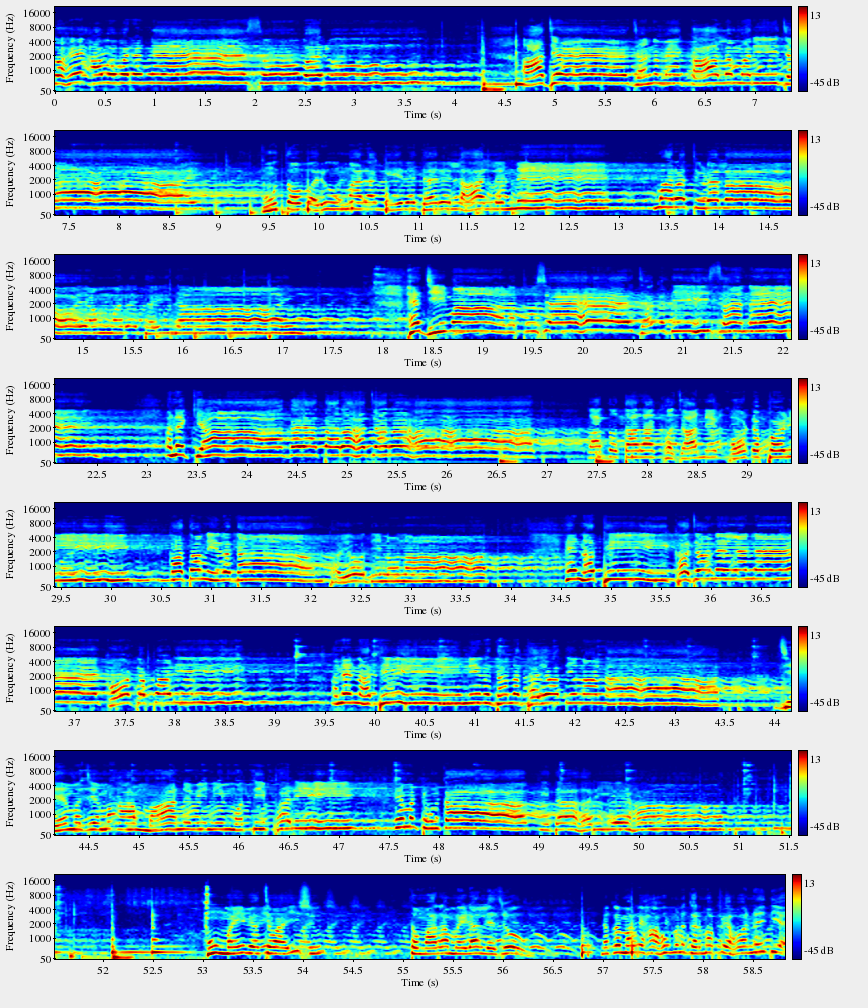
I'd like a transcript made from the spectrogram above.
કહે આવરને સુવરું. આજે જન્મે કાલ મરી જાય. હું તો વરું મારા ગીરધર લાલ ને મારા ચુડલો અમર થઈ જાય. હે જીવાણ પૂછે હે જગદીશ ને અને ક્યાં તારા ખજાને ખોટ પડી. કતો નિર્ધાન થયો દિનો નાથ. એ નથી, ખજાને એને ખોટ પડી. અને નથી, નિર્ધન થયો દિનો નાથ. જેમ જેમ આ માનવીની મતી ફરી, એમ ટૂંકા કીધા હરિએ હાથ. હું મય વેચવા આવી છું. તો મારા મૈડા લેજો. નકર મારે હાહુ મને ઘરમાં પહેવા નહીં દે.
